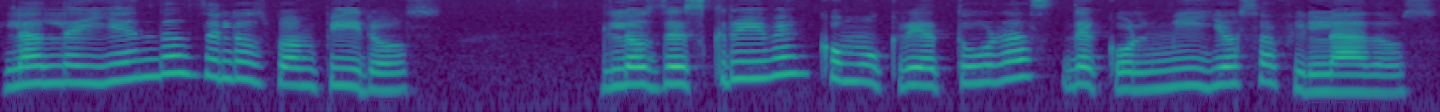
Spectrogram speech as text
Las leyendas de los vampiros los describen como criaturas de colmillos afilados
